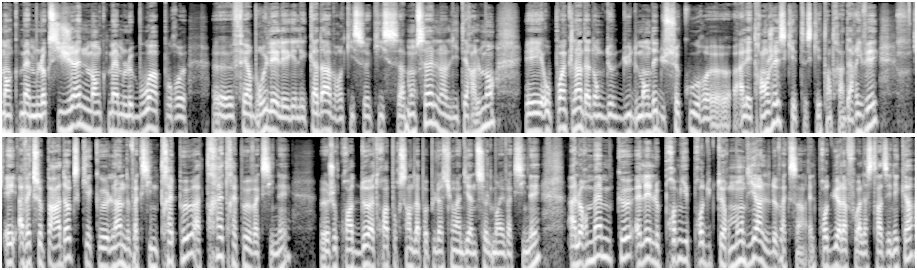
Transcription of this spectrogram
manque même l'oxygène, manque même le bois pour euh, euh, faire brûler les, cadavres qui s'amoncellent hein, littéralement, et au point que l'Inde a donc dû demander du secours à l'étranger, ce qui est ce qui est en train d'arriver, et avec ce paradoxe qui est que l'Inde vaccine très peu, a très très peu vacciné. Euh, je crois 2 à 3% de la population indienne seulement est vaccinée, alors même qu'elle est le premier producteur mondial de vaccins. Elle produit à la fois l'AstraZeneca,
